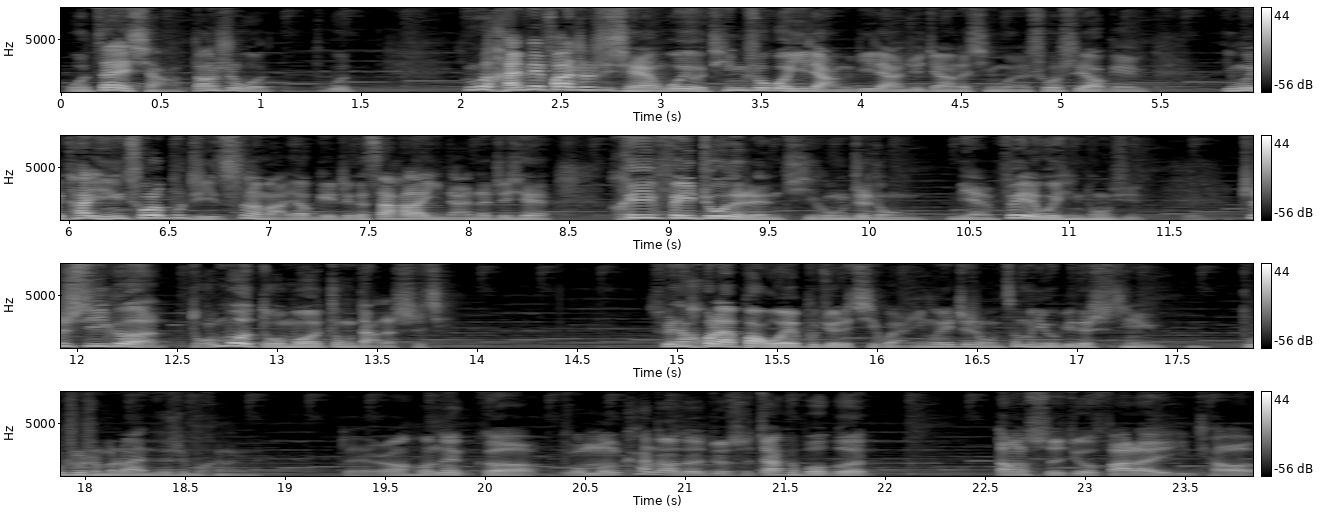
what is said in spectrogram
我在想，当时我我因为还没发射之前，我有听说过一两一两句这样的新闻，说是要给。因为他已经说了不止一次了嘛，要给这个撒哈拉以南的这些黑非洲的人提供这种免费的卫星通讯，这是一个多么多么重大的事情。所以他后来爆我也不觉得奇怪，因为这种这么牛逼的事情不出什么乱子是不可能的。对，然后那个我们看到的就是扎克伯格当时就发了一条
